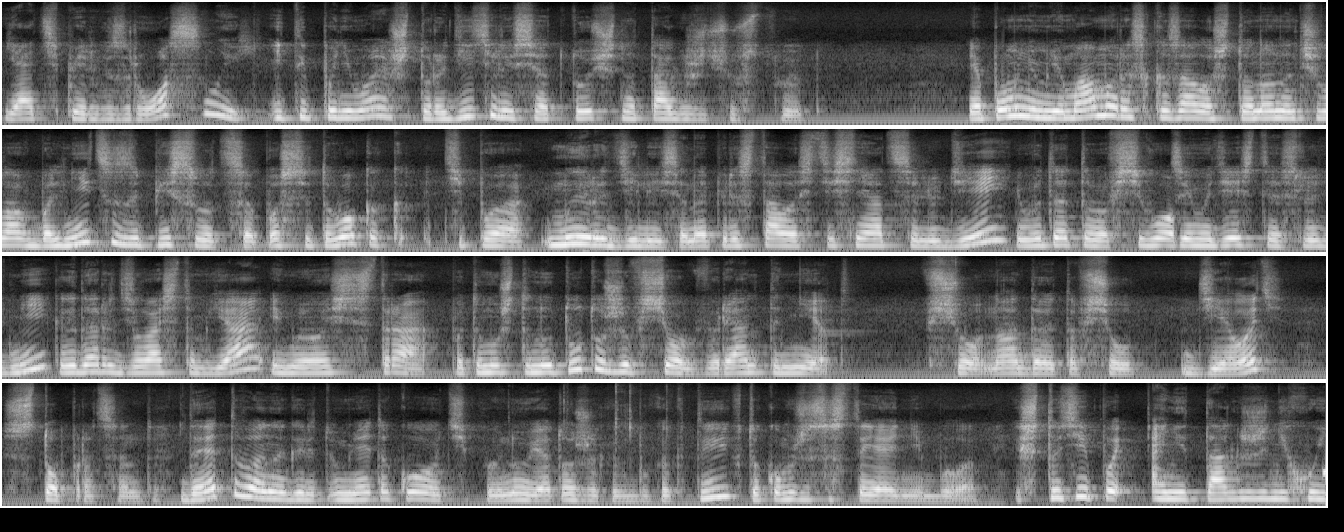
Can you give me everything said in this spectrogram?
Я теперь взрослый? И ты понимаешь, что родители себя точно так же чувствуют. Я помню, мне мама рассказала, что она начала в больнице записываться после того, как, типа, мы родились. Она перестала стесняться людей и вот этого всего взаимодействия с людьми, когда родилась там я и моя сестра. Потому что, ну, тут уже все, варианта нет. Все, надо это все делать сто процентов. До этого она говорит, у меня такого, типа, ну, я тоже, как бы, как ты, в таком же состоянии была. И что, типа, они также нихуя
